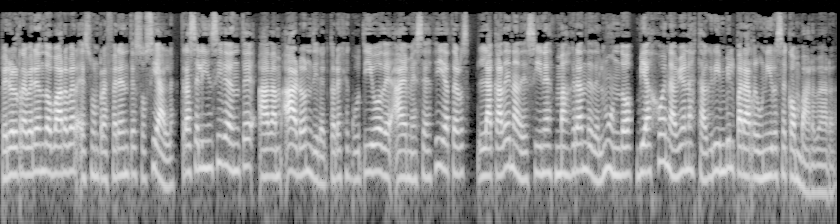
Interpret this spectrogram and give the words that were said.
Pero el reverendo Barber es un referente social. Tras el incidente, Adam Aaron, director ejecutivo de AMC Theaters, la cadena de cines más grande del mundo, viajó en avión hasta Greenville para reunirse con Barber.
